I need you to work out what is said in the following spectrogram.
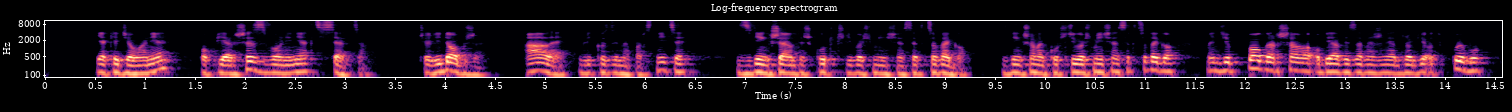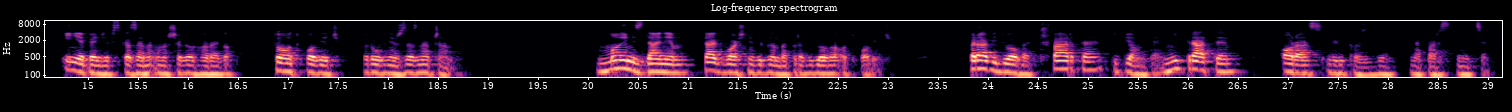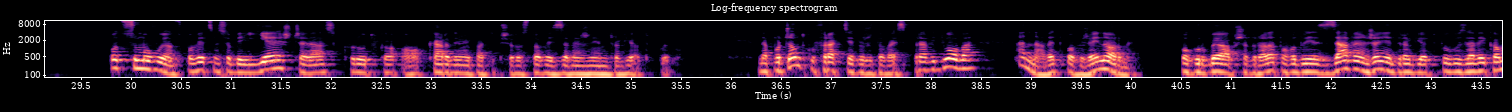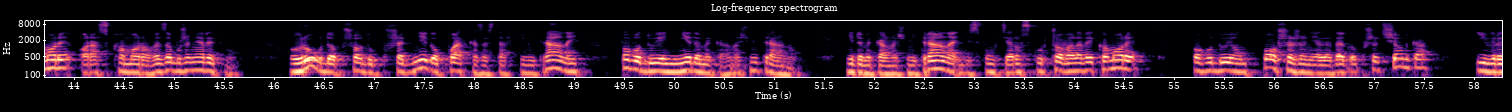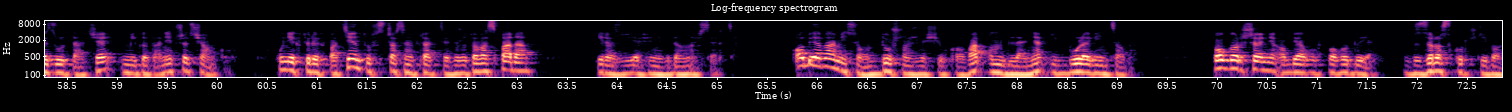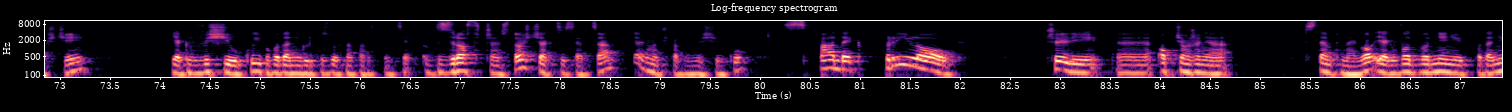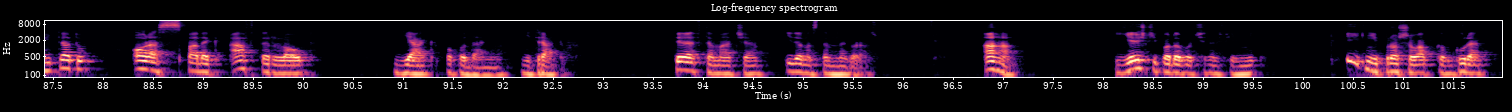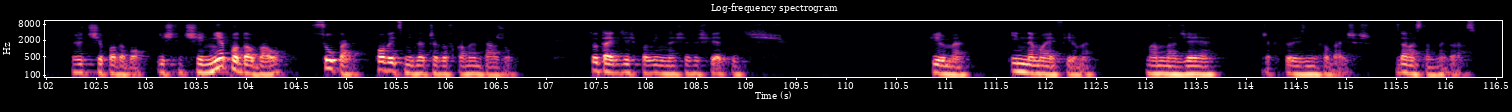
Jakie działanie? Po pierwsze zwolnienie akcji serca, czyli dobrze, ale glikozyna naparstnicy zwiększają też kurczliwość mięśnia sercowego. Zwiększona kurczliwość mięśnia sercowego będzie pogarszała objawy zawężenia drogi odpływu i nie będzie wskazana u naszego chorego. Tą odpowiedź również zaznaczamy. Moim zdaniem tak właśnie wygląda prawidłowa odpowiedź. Prawidłowe czwarte i piąte nitraty oraz glikozydy naparstnicy. Podsumowując, powiedzmy sobie jeszcze raz krótko o kardiomiopatii przerostowej z zawężeniem drogi odpływu. Na początku frakcja wyrzutowa jest prawidłowa, a nawet powyżej normy. Pogrubiała przegroda powoduje zawężenie drogi odpływu z lewej komory oraz komorowe zaburzenia rytmu. Ruch do przodu przedniego płatka zastawki mitralnej powoduje niedomykalność mitralną. Niedomykalność mitralna i dysfunkcja rozkurczowa lewej komory powodują poszerzenie lewego przedsionka i w rezultacie migotanie przedsionków. U niektórych pacjentów z czasem frakcja wyrzutowa spada i rozwija się niewydolność serca. Objawami są duszność wysiłkowa, omdlenia i bóle wieńcowe. Pogorszenie objawów powoduje wzrost kurczliwości, jak w wysiłku i po podaniu glikozydów na parstnicy, wzrost częstości akcji serca, jak na przykład w wysiłku, spadek preload, czyli e, obciążenia wstępnego, jak w odwodnieniu i po podaniu nitratów, oraz spadek afterload, jak po podaniu nitratów. Tyle w temacie i do następnego razu. Aha, jeśli podobał Ci się ten filmik, kliknij proszę łapkę w górę, że Ci się podobał. Jeśli Ci się nie podobał, super, powiedz mi dlaczego w komentarzu. Tutaj gdzieś powinny się wyświetlić filmy, inne moje filmy. Mam nadzieję, że któryś z nich obejrzysz. Do następnego razu.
